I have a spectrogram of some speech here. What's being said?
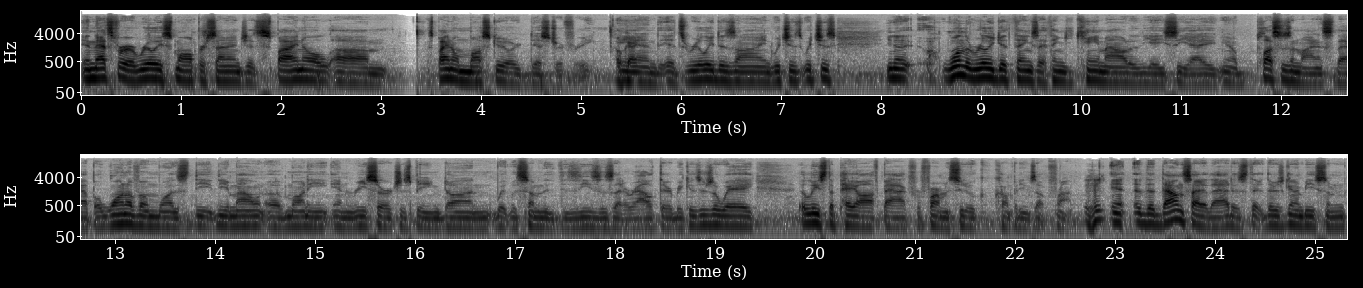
and that's for a really small percentage. It's spinal um, spinal muscular dystrophy, okay. and it's really designed, which is which is, you know, one of the really good things I think came out of the ACA. You know, pluses and minuses to that, but one of them was the the amount of money and research is being done with, with some of the diseases that are out there because there's a way at least the payoff back for pharmaceutical companies up front. Mm-hmm. the downside of that is that there's going to be some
